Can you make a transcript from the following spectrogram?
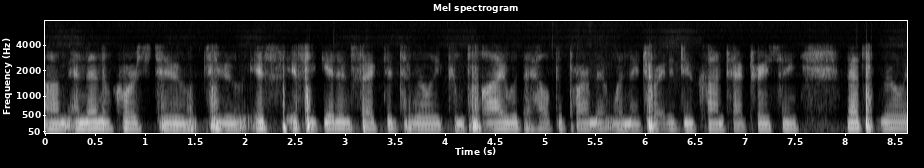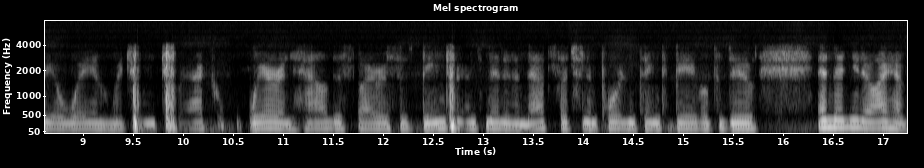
Um, and then, of course, to to if if you get infected, to really comply with the health department when they try to do contact tracing. That's really a way in which we track where and how this virus is being transmitted, and that's such an important thing to be able to do. And then, you know, I have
